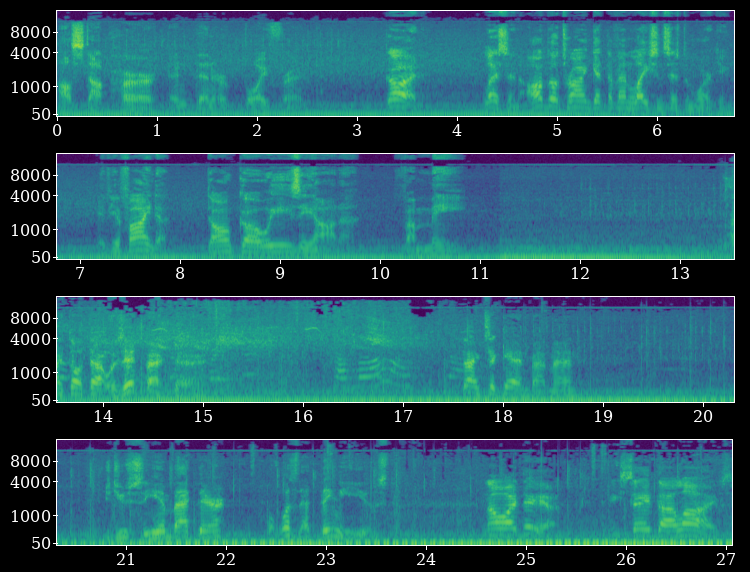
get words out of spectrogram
I'll stop her and then her boyfriend. Good. Listen, I'll go try and get the ventilation system working. If you find her, don't go easy on her. For me. I thought that was it back there. Thanks again, Batman. Did you see him back there? What was that thing he used? No idea. He saved our lives.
